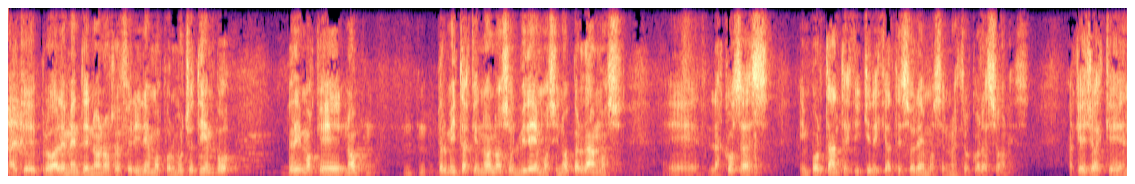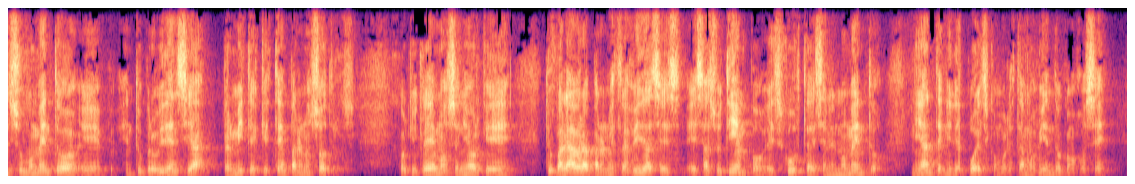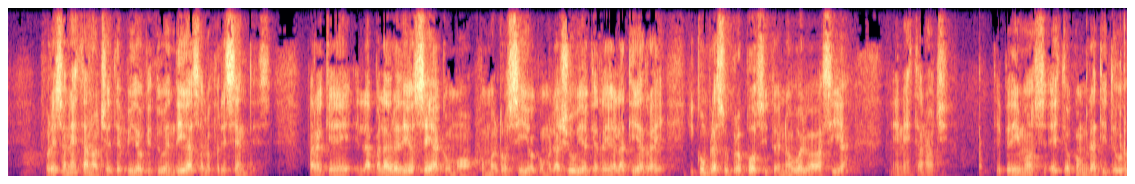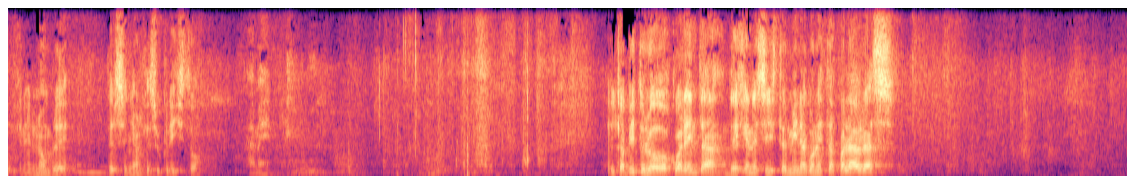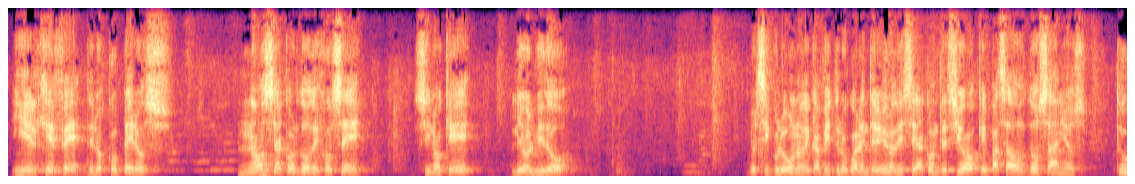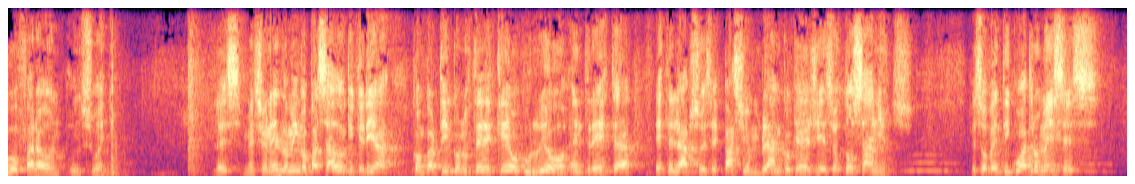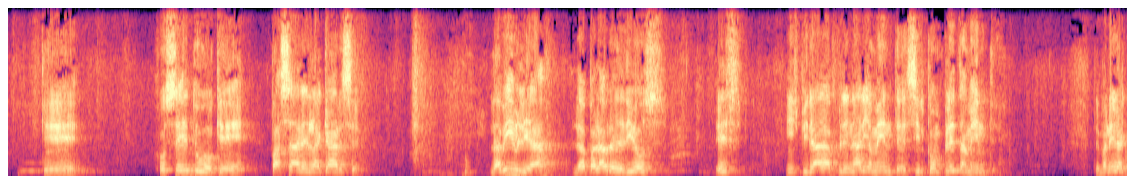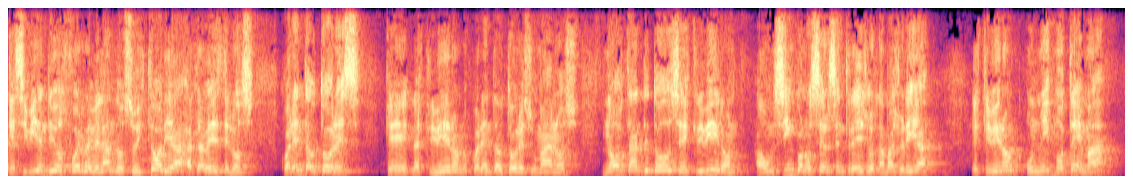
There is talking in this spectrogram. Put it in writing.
al que probablemente no nos referiremos por mucho tiempo, pedimos que no permitas que no nos olvidemos y no perdamos eh, las cosas importantes que quieres que atesoremos en nuestros corazones, aquellas que en su momento, eh, en tu providencia, permites que estén para nosotros, porque creemos, Señor, que tu palabra para nuestras vidas es, es a su tiempo, es justa, es en el momento, ni antes ni después, como lo estamos viendo con José. Por eso en esta noche te pido que tú bendigas a los presentes para que la palabra de Dios sea como, como el rocío, como la lluvia que riega la tierra y, y cumpla su propósito y no vuelva vacía en esta noche. Te pedimos esto con gratitud en el nombre del Señor Jesucristo. Amén. El capítulo 40 de Génesis termina con estas palabras. Y el jefe de los coperos no se acordó de José, sino que le olvidó. Versículo 1 de capítulo 41 dice, aconteció que pasados dos años tuvo Faraón un sueño. Les mencioné el domingo pasado que quería compartir con ustedes qué ocurrió entre esta, este lapso, ese espacio en blanco que hay allí, esos dos años, esos 24 meses que José tuvo que pasar en la cárcel. La Biblia la palabra de Dios es inspirada plenariamente, es decir, completamente. De manera que si bien Dios fue revelando su historia a través de los 40 autores que la escribieron, los 40 autores humanos, no obstante todos se escribieron, aún sin conocerse entre ellos, la mayoría escribieron un mismo tema,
